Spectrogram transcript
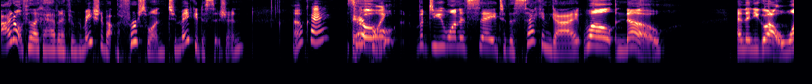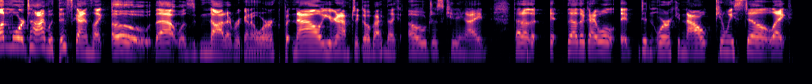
I don't feel like I have enough information about the first one to make a decision. okay. Fair so, point. But do you want to say to the second guy, well, no. And then you go out one more time with this guy and it's like, oh, that was not ever going to work. But now you're going to have to go back and be like, oh, just kidding. I, that other, it, the other guy, well, it didn't work. And now can we still, like,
